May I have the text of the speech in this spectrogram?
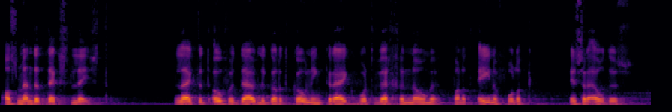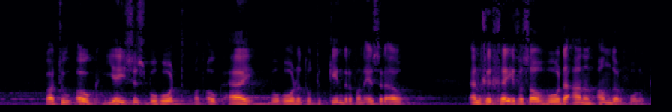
Als men de tekst leest, lijkt het overduidelijk dat het koninkrijk wordt weggenomen van het ene volk, Israël dus, waartoe ook Jezus behoort, want ook hij behoorde tot de kinderen van Israël, en gegeven zal worden aan een ander volk.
